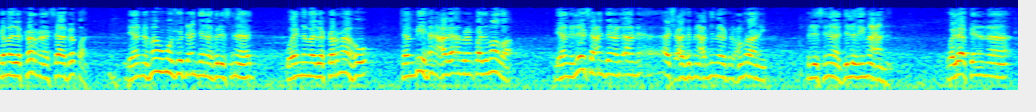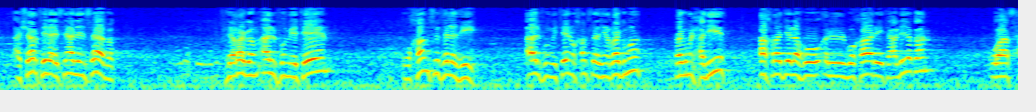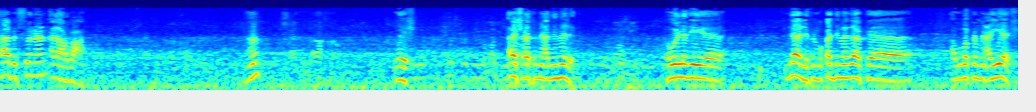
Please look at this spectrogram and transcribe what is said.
كما ذكرنا سابقا لأنه ما هو موجود عندنا في الإسناد وإنما ذكرناه تنبيها على أمر قد مضى لأن ليس عندنا الآن أشعث بن عبد الملك الحمراني في الإسناد الذي معنا. ولكن أنا أشرت إلى إسناد سابق في رقم 1235 1235 رقمه رقم الحديث أخرج له البخاري تعليقا وأصحاب السنن الأربعة ها؟ ويش؟ أشعث بن عبد الملك هو الذي لا اللي في المقدمة ذاك أبو بكر بن عياش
